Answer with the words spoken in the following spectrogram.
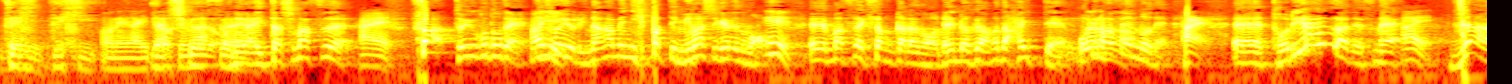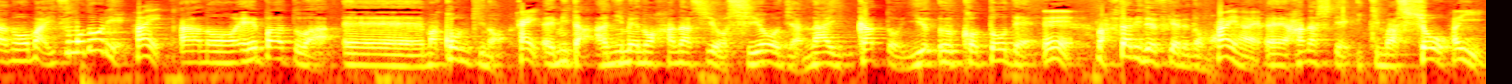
ぜぜひぜひ。ひお願いいたします。よろしくお願いいたします、はい。さあということで、はい。い、つもより長めに引っ張ってみましたけれども、ええ。ー松崎さんからの連絡はまだ入っておりませんので、はい。えーとりあえずはですね、はい。じゃああの、まあ、いつも通り、はい。あの A パートは、えーまあ、今期の、はい。えー見たアニメの話をしようじゃないかということで、ええ。まあ、2人ですけれども、はいはい。えー話していきましょう、はい。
